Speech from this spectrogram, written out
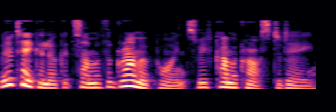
we'll take a look at some of the grammar points we've come across today.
